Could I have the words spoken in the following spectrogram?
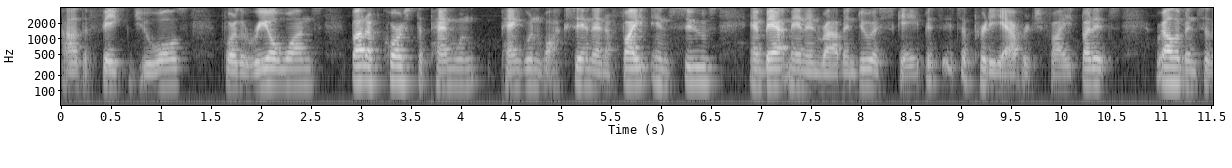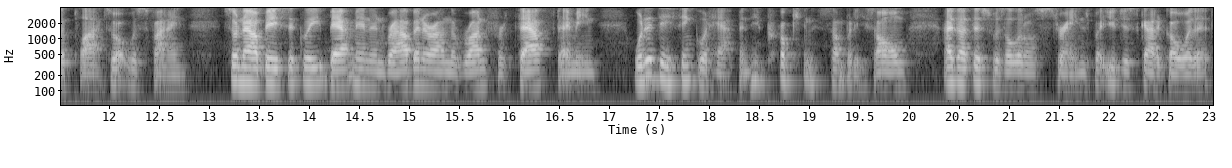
uh, the fake jewels for the real ones. But of course, the penguin penguin walks in and a fight ensues, and Batman and Robin do escape. It's it's a pretty average fight, but it's relevant to the plot, so it was fine. So now basically, Batman and Robin are on the run for theft. I mean, what did they think would happen? They broke into somebody's home. I thought this was a little strange, but you just got to go with it.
